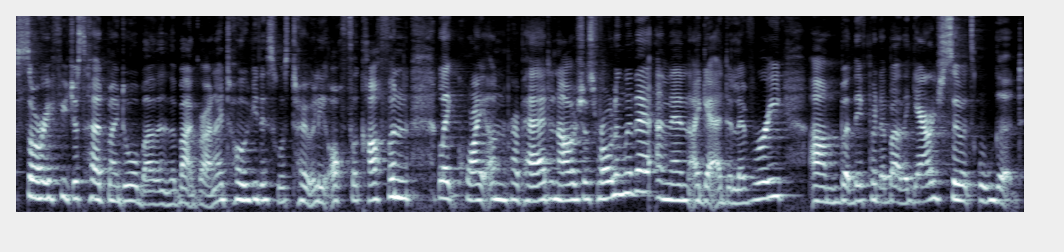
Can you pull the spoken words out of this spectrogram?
Sorry if you just heard my doorbell in the background. I told you this was totally off the cuff and like quite unprepared, and I was just rolling with it. And then I get a delivery, um, but they've put it by the garage, so it's all good.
